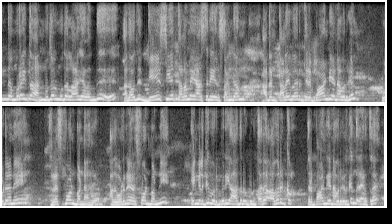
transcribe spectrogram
இந்த முறைதான் முதல் முதலாக வந்து அதாவது தேசிய தலைமை ஆசிரியர் சங்கம் அதன் தலைவர் திரு பாண்டியன் அவர்கள் உடனே ரெஸ்பாண்ட் பண்ணாரு. அது உடனே ரெஸ்பாண்ட் பண்ணி எங்களுக்கு ஒரு பெரிய ஆதரவு கொடுத்தாரு. அவருக்கும் திரு பாண்டியன் அவர்களுக்கு இந்த நேரத்தில்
